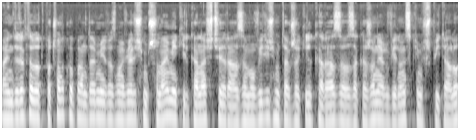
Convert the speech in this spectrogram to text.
Pani dyrektor, od początku pandemii rozmawialiśmy przynajmniej kilkanaście razy. Mówiliśmy także kilka razy o zakażeniach w wieluńskim szpitalu.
